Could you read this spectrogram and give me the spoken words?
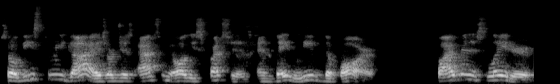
So these three guys are just asking me all these questions, and they leave the bar. Five minutes later,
